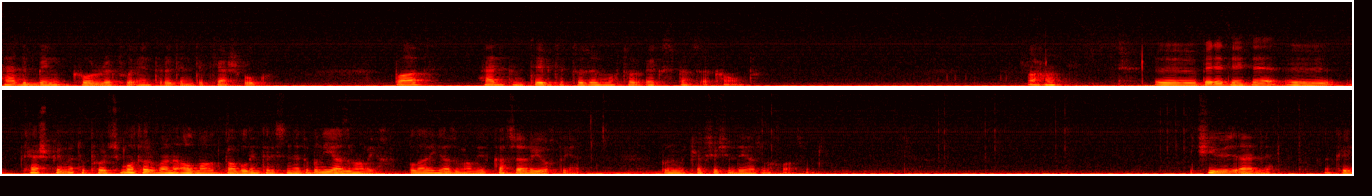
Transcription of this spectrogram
had been correctly entered in the cash book but had been debited to the motor expense account. Aha. E, belə deyək də, e, cash payment to purchase motor vanı almağı double entry nədir? Bunu yazmalıyıq. Bunları yazmalıyıq. Qaçarı yoxdur yəni. Bunu mütləq şəkildə yazmaq lazımdır. 250. Okay.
